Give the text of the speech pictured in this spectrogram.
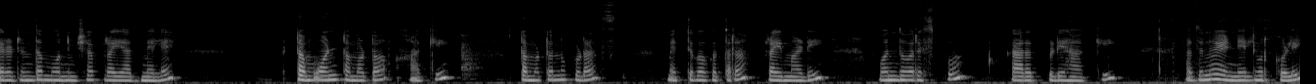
ಎರಡರಿಂದ ಮೂರು ನಿಮಿಷ ಫ್ರೈ ಆದಮೇಲೆ ಟಮ್, ಒಂದು ಟೊಮೊಟೊ ಹಾಕಿ, ಟೊಮೊಟೊನೂ ಕೂಡ ಮೆತ್ತಗೋಗೋ ಥರ ಫ್ರೈ ಮಾಡಿ, ಒಂದೂವರೆ ಸ್ಪೂನ್ ಖಾರದ ಪುಡಿ ಹಾಕಿ, ಅದನ್ನು ಎಣ್ಣೆಯಲ್ಲಿ ಹುರ್ಕೊಳ್ಳಿ.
